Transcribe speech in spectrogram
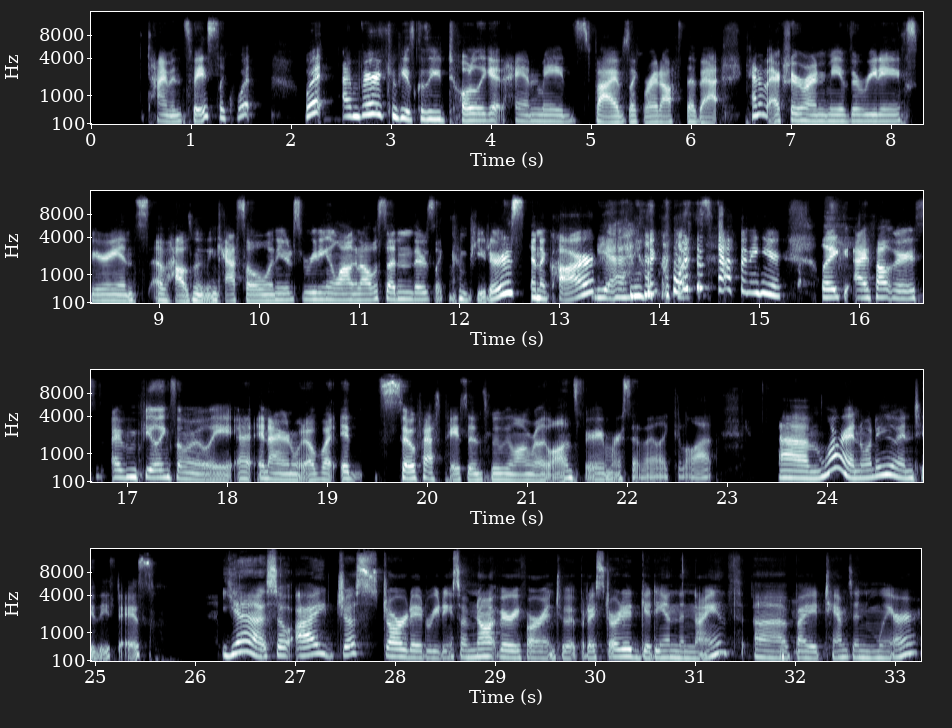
time and space. Like what What I'm very confused because you totally get handmaids vibes like right off the bat. Kind of actually reminded me of the reading experience of Howl's Moving Castle when you're just reading along and all of a sudden there's like computers in a car. Yeah. you're like, what is happening here? Like I felt very, I'm feeling similarly uh, in Iron Widow, but it's so fast paced and it's moving along really well. It's very immersive. I like it a lot. Um, Lauren, what are you into these days? Yeah, so I just started reading, so I'm not very far into it, but I started Gideon the Ninth uh, Mhm. by Tamsyn Muir,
